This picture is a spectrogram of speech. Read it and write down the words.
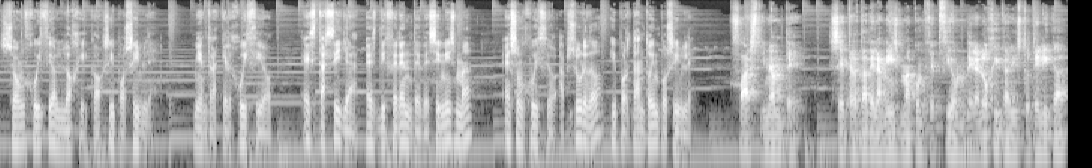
son juicios lógicos y posibles, mientras que el juicio esta silla es diferente de sí misma es un juicio absurdo y por tanto imposible. Fascinante. Se trata de la misma concepción de la lógica aristotélica,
